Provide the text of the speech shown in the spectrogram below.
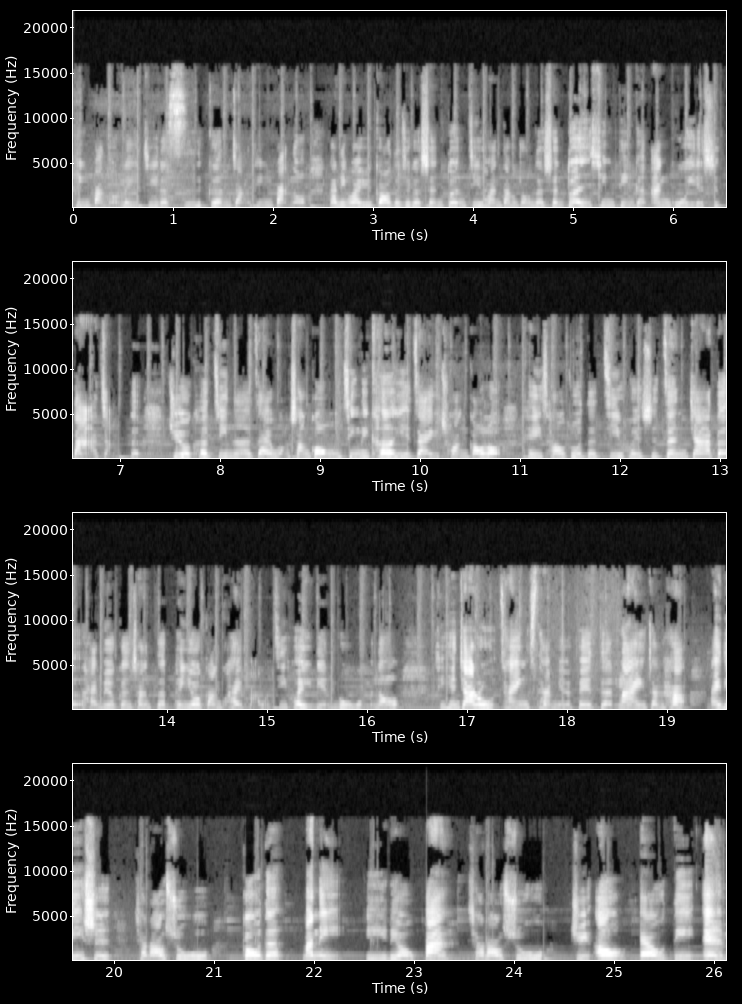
停板哦，累积了四根涨停板哦。那另外预告的这个神盾集团当中的神盾、新鼎跟安国也是大涨的，聚友科技呢在往上攻，金力科也在创高楼，可以操作的机会是增加的。还没有跟上的朋友，赶快把握机会联络我们哦，请先加入蔡因斯坦免费的 LINE 账号。ID 是小老鼠 Gold Money 一六八，小老鼠 G O L D M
